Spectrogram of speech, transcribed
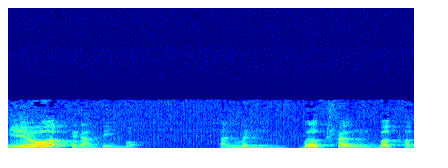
Hiểu thì đang tiến bộ. Thành mình bớt sân bớt hận.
